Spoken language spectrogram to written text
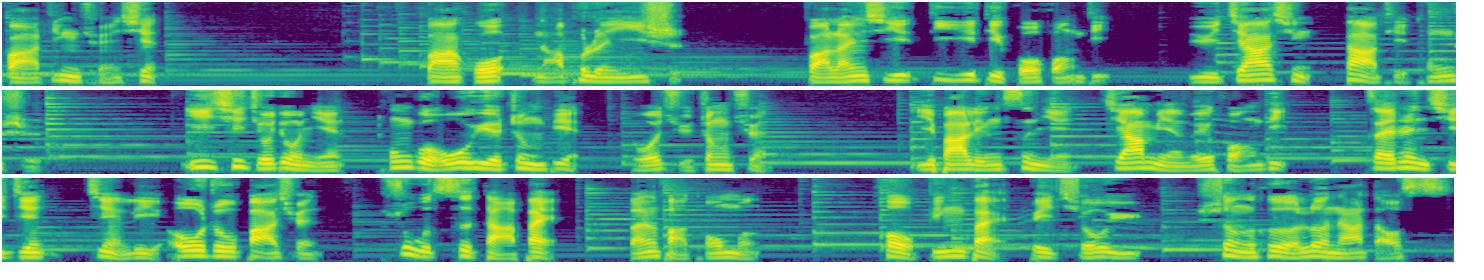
法定权限。法国拿破仑一世，法兰西第一帝国皇帝，与嘉庆大体同时。一七九九年通过乌月政变夺取政权，一八零四年加冕为皇帝，在任期间建立欧洲霸权，数次打败反法同盟，后兵败被囚于圣赫勒拿岛死。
